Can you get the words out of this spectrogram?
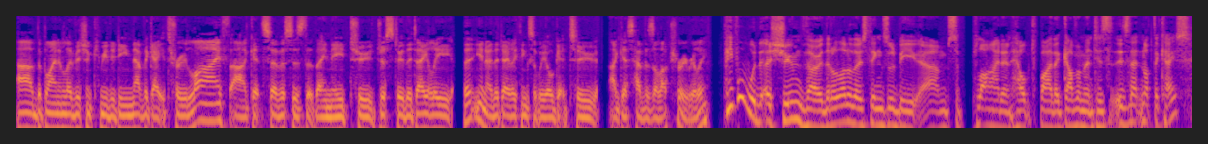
the blind and low vision community navigate through life, get services that they need to just do the daily, you know, the daily things that we all get to, I guess, have as a luxury, really. People would assume, though, that a lot of those things would be um, supplied and helped by the government. Is is that not the case?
